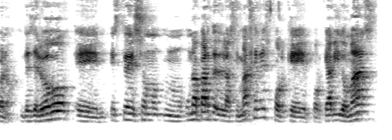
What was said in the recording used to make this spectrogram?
Bueno, desde luego, eh, este son una parte de las imágenes porque, porque ha habido más,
